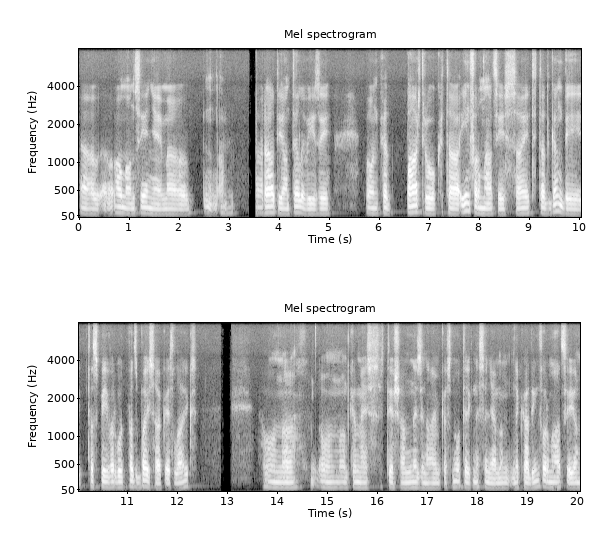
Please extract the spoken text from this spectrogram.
uh, Omons ieņēma uh, radio un televīziju, un kad pārtrūka tā informācijas saite, tad gan bija, tas bija varbūt pats baisākais laiks. Un, un, un ka mēs tiešām nezinājām, kas notiek, nesaņēmām nekādu informāciju.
